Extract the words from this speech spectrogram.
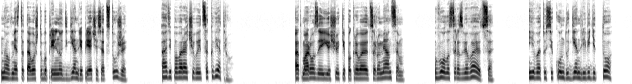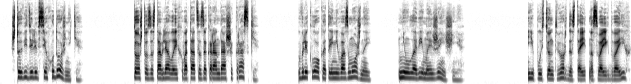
но вместо того, чтобы прильнуть к Генри, прячась от стужи, Ади поворачивается к ветру. От мороза ее щеки покрываются румянцем, волосы развеваются, и в эту секунду Генри видит то, что видели все художники — то, что заставляло их хвататься за карандаш и краски, влекло к этой невозможной, неуловимой женщине. И пусть он твердо стоит на своих двоих,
